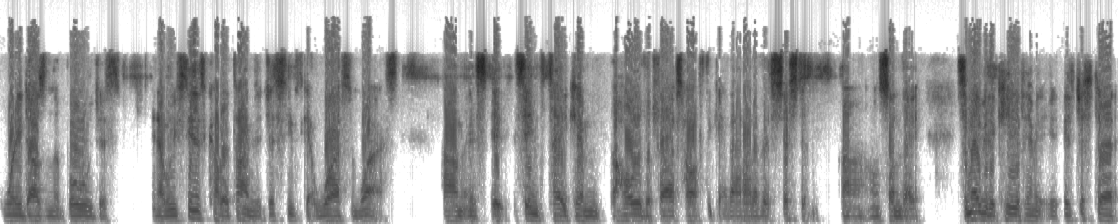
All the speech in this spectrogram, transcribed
what he does on the ball just, you know, we've seen this a couple of times. It just seems to get worse and worse. Um, and it seemed to take him the whole of the first half to get that out of his system uh, on Sunday. So maybe the key with him is just to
